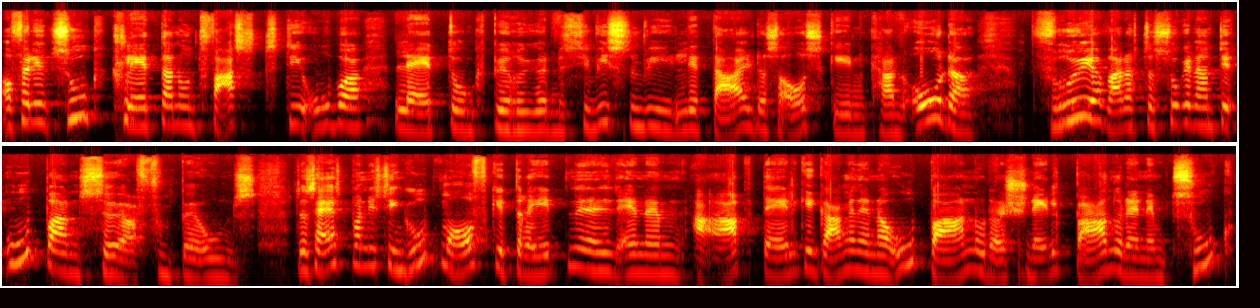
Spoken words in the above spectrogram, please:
auf einen Zug klettern und fast die Oberleitung berühren. Sie wissen, wie letal das ausgehen kann. Oder Früher war das das sogenannte U-Bahn-Surfen bei uns. Das heißt, man ist in Gruppen aufgetreten, in einem Abteil gegangen, einer U-Bahn oder Schnellbahn oder einem Zug,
